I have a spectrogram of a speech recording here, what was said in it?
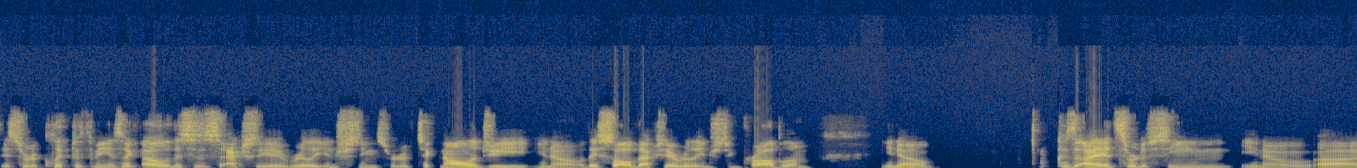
it sort of clicked with me. It's like, oh, this is actually a really interesting sort of technology. You know, they solved actually a really interesting problem. You know, because I had sort of seen, you know, uh,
